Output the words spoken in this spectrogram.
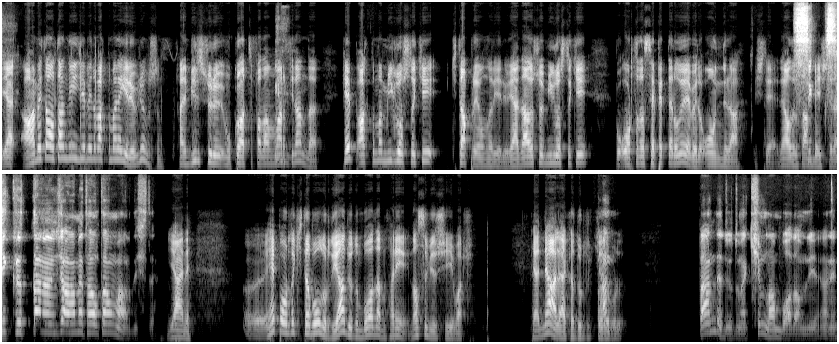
ya Ahmet Altan deyince benim aklıma ne geliyor biliyor musun? Hani bir sürü vukuatı falan var filan da hep aklıma Migros'taki kitap reyonları geliyor. Yani daha doğrusu Migros'taki bu ortada sepetler oluyor ya böyle 10 lira işte ne alırsan Sec- 5 lira. Secret'tan önce Ahmet Altan vardı işte. Yani e, hep orada kitabı olurdu ya diyordum bu adam hani nasıl bir şeyi var? Yani ne alaka durduk yere Ben- burada. Ben de diyordum ya kim lan bu adam diye. Hani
